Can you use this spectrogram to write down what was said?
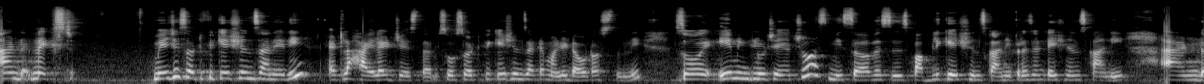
అండ్ నెక్స్ట్ మేజర్ సర్టిఫికేషన్స్ అనేది ఎట్లా హైలైట్ చేస్తారు? సో సర్టిఫికేషన్స్ అంటే మళ్ళీ డౌట్ వస్తుంది. సో ఏం ఇంక్లూడ్ చేయొచ్చు? మీ సర్వీసెస్ పబ్లికేషన్స్ కానీ ప్రజెంటేషన్స్ కానీ and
